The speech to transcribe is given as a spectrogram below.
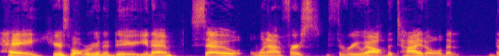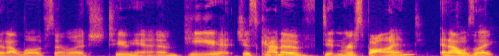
Hey, here's what we're going to do, you know? So when I first threw out the title that, that I love so much to him, he just kind of didn't respond. And I was like,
